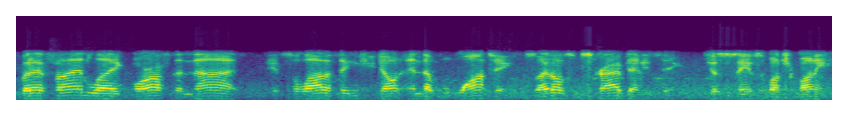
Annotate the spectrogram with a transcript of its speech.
But I find like more often than not, it's a lot of things you don't end up wanting. So I don't subscribe to anything. It just saves a bunch of money.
